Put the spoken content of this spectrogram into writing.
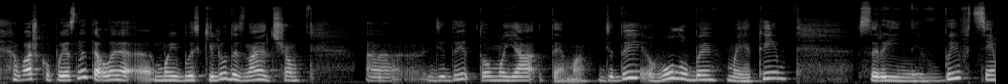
важко пояснити, але е, мої близькі люди знають, що е, діди то моя тема. Діди, голуби, маяки, серійні вбивці.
